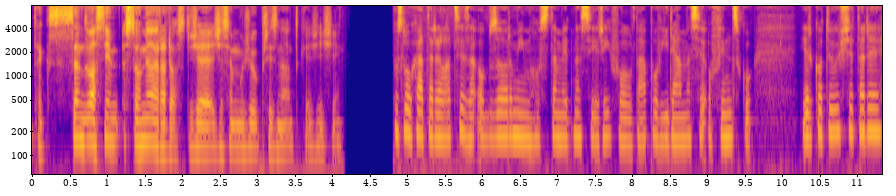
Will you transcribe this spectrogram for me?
tak jsem vlastně z toho měl radost, že, že se můžu přiznat k Ježíši. Posloucháte relaci za obzor, mým hostem je dnes Jiří Folta, povídáme si o Finsku. Jirko, ty už je tady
